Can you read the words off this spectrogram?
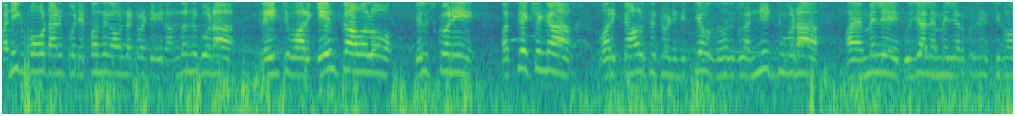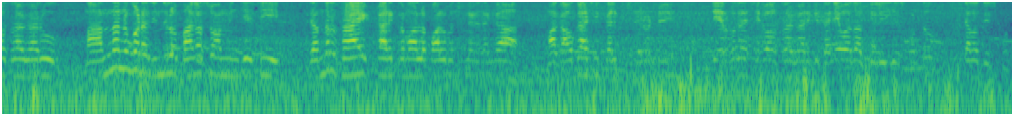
పనికి పోవడానికి కూడా ఇబ్బందిగా ఉన్నటువంటి వీరందరినీ కూడా గ్రహించి వారికి ఏం కావాలో తెలుసుకొని ప్రత్యక్షంగా వారికి కావాల్సినటువంటి నిత్యావసర సరుకులు అన్నింటిని కూడా మా ఎమ్మెల్యే గురిజాల ఎమ్మెల్యే ఎరపతి శ్రీనివాసరావు గారు మా అందరిని కూడా ఇందులో భాగస్వామ్యం చేసి ఇదందరూ సహాయక కార్యక్రమాల్లో పాల్గొంచుకునే విధంగా మాకు అవకాశం కల్పించినటువంటి ఎరపతి శ్రీనివాసరావు గారికి ధన్యవాదాలు తెలియజేసుకుంటూ సెలవు తీసుకుంటాం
